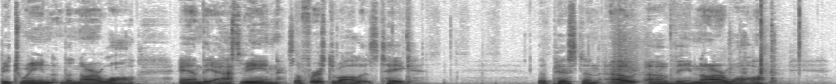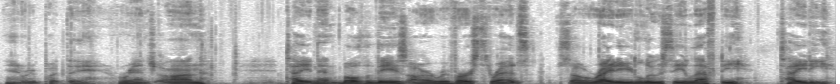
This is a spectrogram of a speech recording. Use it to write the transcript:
between the narwhal and the Asvine. So first of all, let's take the piston out of the narwhal and we put the wrench on, tighten it. Both of these are reverse threads. So righty loosey, lefty tighty.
